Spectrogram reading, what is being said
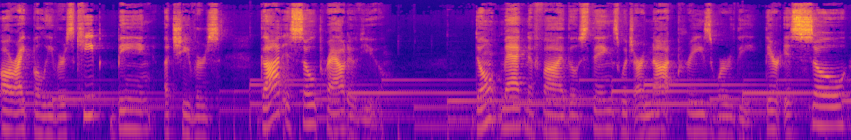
All right, believers, keep being achievers. God is so proud of you. Don't magnify those things which are not praiseworthy. There is so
